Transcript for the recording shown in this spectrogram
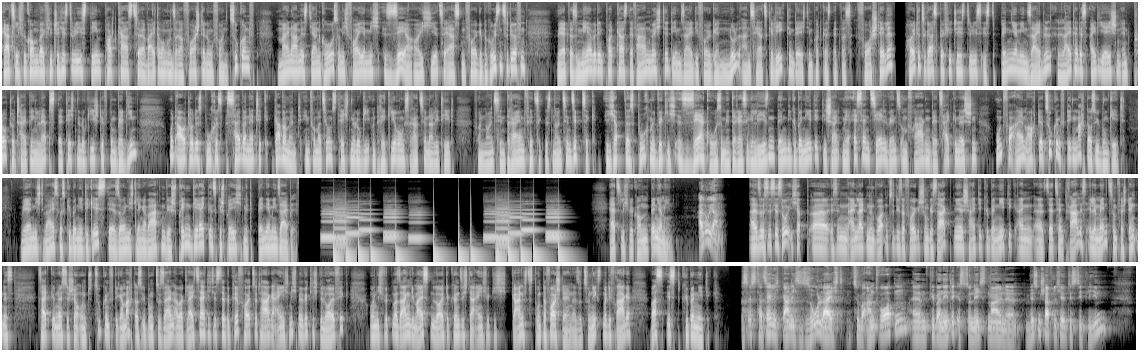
Herzlich willkommen bei Future Histories, dem Podcast zur Erweiterung unserer Vorstellung von Zukunft. Mein Name ist Jan Groß und ich freue mich sehr, euch hier zur ersten Folge begrüßen zu dürfen. Wer etwas mehr über den Podcast erfahren möchte, dem sei die Folge 0 ans Herz gelegt, in der ich den Podcast etwas vorstelle. Heute zu Gast bei Future Histories ist Benjamin Seibel, Leiter des Ideation and Prototyping Labs der Technologiestiftung Berlin und Autor des Buches Cybernetic Government, Informationstechnologie und Regierungsrationalität von 1943 bis 1970. Ich habe das Buch mit wirklich sehr großem Interesse gelesen, denn die Kybernetik, die scheint mir essentiell, wenn es um Fragen der zeitgenössischen und vor allem auch der zukünftigen Machtausübung geht. Wer nicht weiß, was Kybernetik ist, der soll nicht länger warten. Wir springen direkt ins Gespräch mit Benjamin Seibel. Herzlich willkommen, Benjamin. Hallo Jan. Also es ist ja so, ich habe äh, es in den einleitenden Worten zu dieser Folge schon gesagt, mir scheint die Kybernetik ein äh, sehr zentrales Element zum Verständnis zeitgenössischer und zukünftiger Machtausübung zu sein, aber gleichzeitig ist der Begriff heutzutage eigentlich nicht mehr wirklich geläufig und ich würde mal sagen, die meisten Leute können sich da eigentlich wirklich gar nichts drunter vorstellen. Also zunächst mal die Frage, was ist Kybernetik? Das ist tatsächlich gar nicht so leicht zu beantworten. Ähm, Kybernetik ist zunächst mal eine wissenschaftliche Disziplin,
